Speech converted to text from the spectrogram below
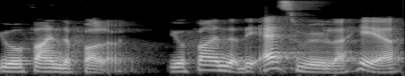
you will find the following. You'll find that the S ruler here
